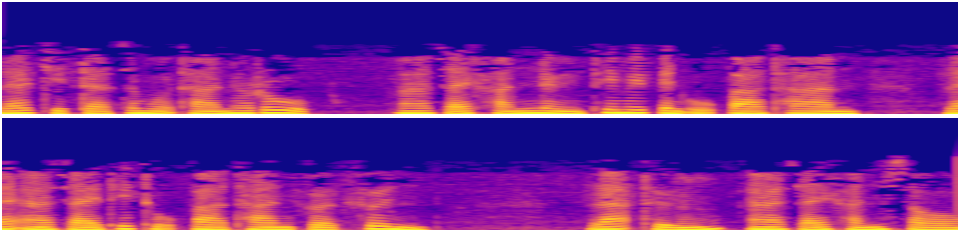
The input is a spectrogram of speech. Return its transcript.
และจิตตสมุทฐานรูป อาศัยขันหนึ่งที่ไม่เป็นอุปาทาน และอาศัยที่ถูกปาทานเกิดขึ้น และถึงอาศัยขันสอง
